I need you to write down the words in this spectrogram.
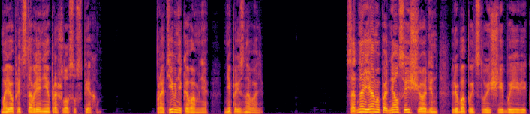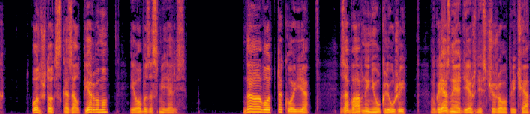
мое представление прошло с успехом. Противника во мне не признавали. С дна ямы поднялся еще один любопытствующий боевик. Он что-то сказал первому, и оба засмеялись. Да, вот такой я. Забавный, неуклюжий, в грязной одежде с чужого плеча.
